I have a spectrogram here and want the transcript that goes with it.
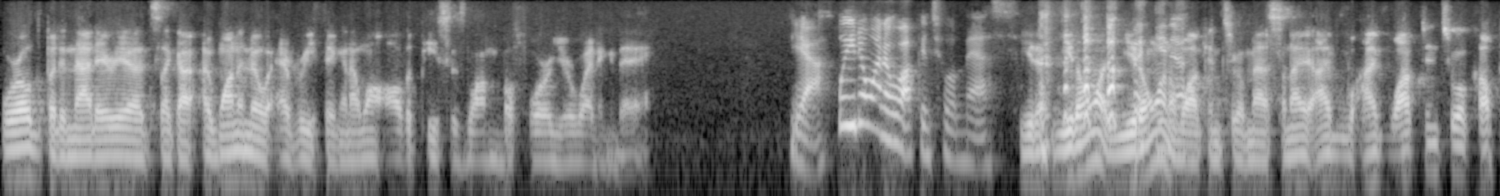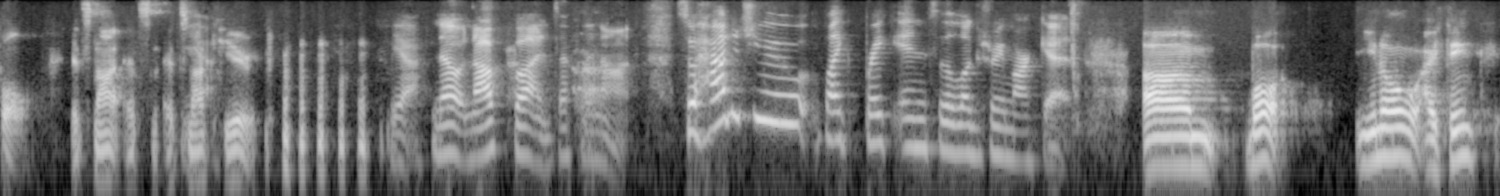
world, but in that area, it's like I, I want to know everything and I want all the pieces long before your wedding day. Yeah. Well, you don't want to walk into a mess. You don't. You don't want. You don't want to walk into a mess. And I, I've I've walked into a couple. It's not. It's it's yeah. not cute. yeah. No, not fun. Definitely not. So, how did you like break into the luxury market? Um. Well, you know, I think,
